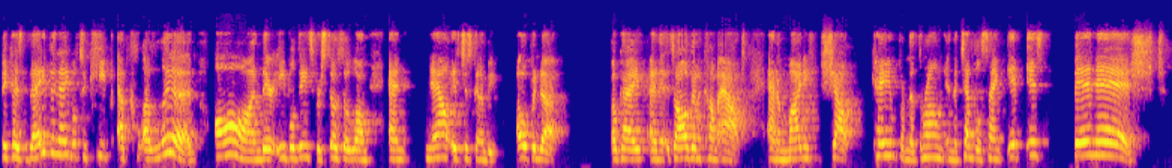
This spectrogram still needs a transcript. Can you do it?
because they've been able to keep a, a lid on their evil deeds for so, so long. And now it's just going to be opened up. Okay. And it's all going to come out. And a mighty shout came from the throne in the temple saying, it is finished.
